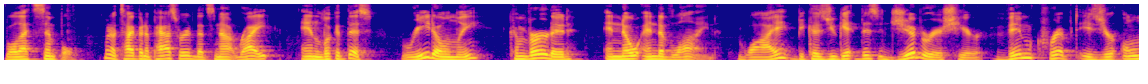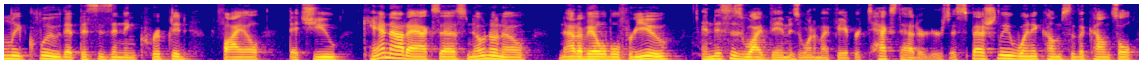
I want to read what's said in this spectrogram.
Well, that's simple. I'm gonna type in a password that's not right, and look at this. Read only, converted, and no end of line. Why? Because you get this gibberish here. Vimcrypt is your only clue that this is an encrypted file that you cannot access. No, no, no, not available for you. And this is why Vim is one of my favorite text editors, especially when it comes to the console.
